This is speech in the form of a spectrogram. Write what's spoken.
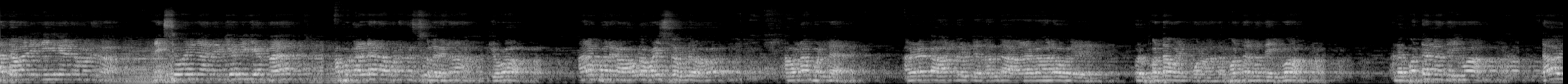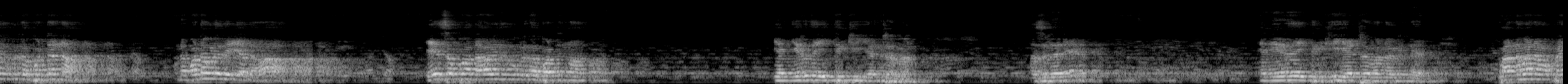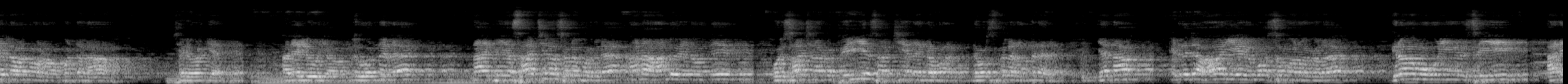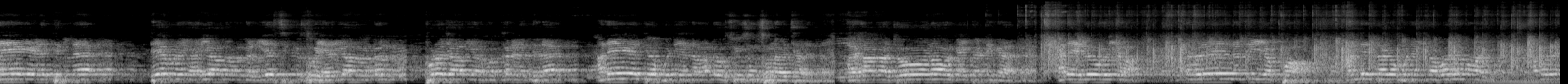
அந்த மாதிரி நீங்களே என்ன பண்ணுங்க? நெக்ஸ்ட் வாரி நான் கேள்வி கேட்பேன். அப்ப கரெக்டா நான் பண்ணுங்க சொல்லுவேனா ஓகேவா ஆனா பாருங்க அவ்வளவு வயசுல கூட அவன் என்ன பண்ணல? அழகா ஆண்டவர்கிட்ட நல்ல அழகான ஒரு ஒரு பட்டம் வாங்கி போனான். அந்த பட்டம் என்ன தெரியுமா? அந்த பட்டம் என்ன தெரியுமா? தாவீது கொடுத்த பட்டம்னா அந்த பட்டம் கூட தெரியாதா? ஏசப்பா தாவீது கொடுத்த பட்டம் தான் என் இருதயத்துக்கு ஏற்றவன். நான் என் இருதயத்துக்கு ஏற்றவன் அப்படின்னு பண்ணவே அந்த மாதிரி நம்ம பயிரில் வாங்குவோம் நம்ம பட்டனா சரி ஓகே. அடே லூயா உங்களுக்கு ஒன்றும் இல்லை. நான் இப்போ என் சாட்சியெலாம் சொல்ல போகிறதில்ல ஆனால் ஆண்டவர் என்னை வந்து ஒரு சாட்சி நாங்கள் பெரிய சாட்சி என்ன இந்த இந்த வருஷத்தில் நடத்தினார் ஏன்னா கிட்டத்தட்ட ஆறு ஏழு மோசமானவங்களை கிராம ஊழியர்கள் செய்ய அநேக இடத்துல தேவனை அறியாதவர்கள் இயேசு கிறிஸ்துவை அறியாதவர்கள் புறஜாதியார் மக்களிடத்துல அநேக இடத்துல போட்டு என்ன ஆண்டவர் சுயசம் சொல்ல வச்சாரு. அதுக்காக ஜோரா ஒரு கை தட்டுங்க. அதே லூயா அவரே நன்றி அப்பா. நன்றி தகப்பன இந்த வருடமாய்.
